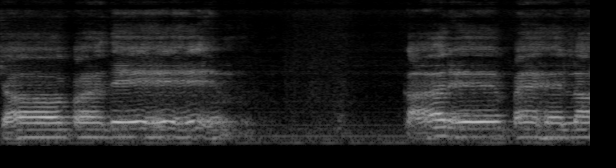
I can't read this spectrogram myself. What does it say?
ਚੌਪ ਦੇ। ਘਰ ਪਹਿਲਾ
